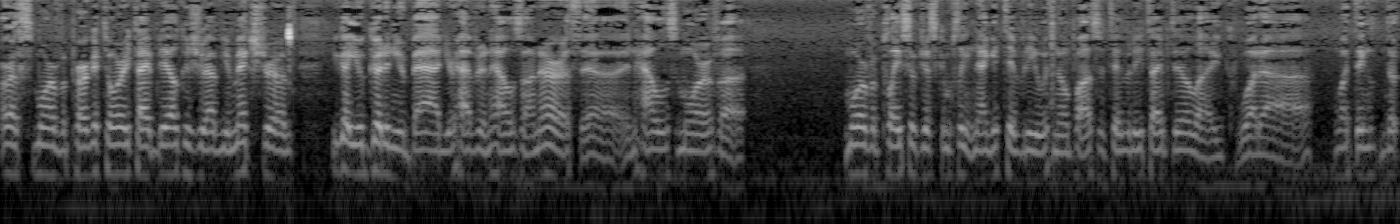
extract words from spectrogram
Earth's more of a purgatory type deal because you have your mixture of you got your good and your bad, your heaven and hell's on earth, uh, and hell's more of a more of a place of just complete negativity with no positivity type deal. Like what uh what things the,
